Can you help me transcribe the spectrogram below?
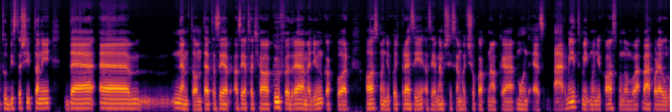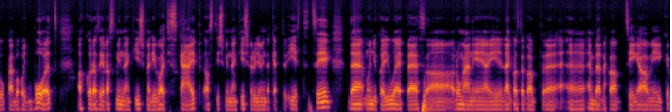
tud biztosítani, de nem tudom, tehát azért, azért, hogyha külföldre elmegyünk, akkor ha azt mondjuk, hogy Prezi, azért nem hiszem, hogy sokaknak mond ez bármit, még mondjuk ha azt mondom bárhol Európában, hogy Bolt, akkor azért azt mindenki ismeri, vagy Skype, azt is mindenki ismeri, ugye mind a kettő észt cég, de mondjuk a UiPath, a romániai leggazdagabb embernek a cége, amelyik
